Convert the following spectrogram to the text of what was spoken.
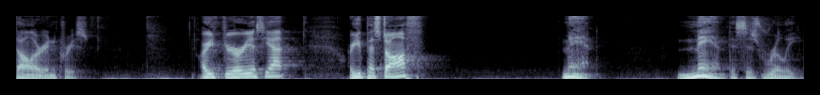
increase. Are you furious yet? Are you pissed off? Man, man, this is really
